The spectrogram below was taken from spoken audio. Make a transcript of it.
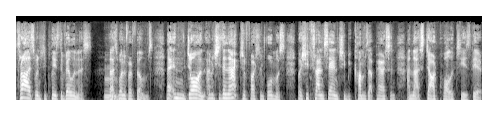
Thraz when she plays the villainess. That's one of her films. Like in Don, I mean, she's an actor first and foremost, but she transcends. She becomes that person, and that star quality is there.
